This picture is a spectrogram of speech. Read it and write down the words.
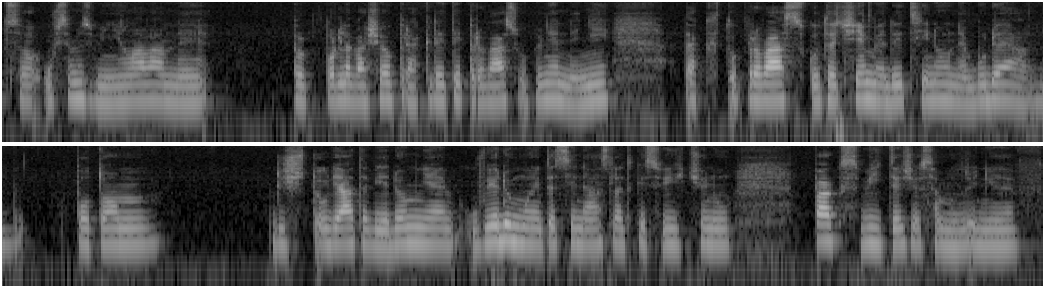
co už jsem zmínila, vám ne, podle vašeho prakrity pro vás úplně není, tak to pro vás skutečně medicínou nebude a potom když to uděláte vědomně, uvědomujete si následky svých činů, pak víte, že samozřejmě v,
